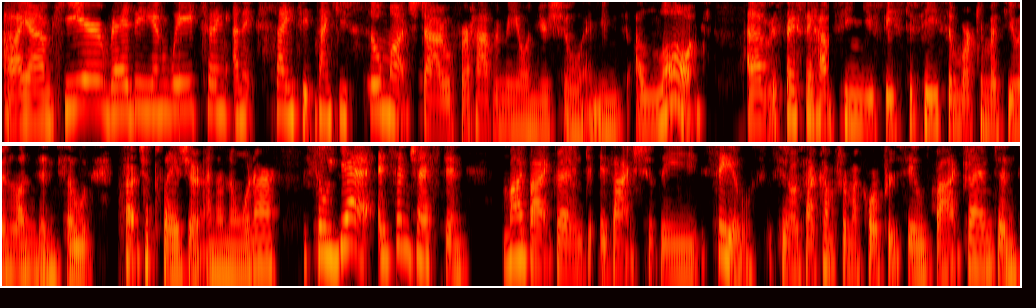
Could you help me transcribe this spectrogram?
I am here, ready and waiting and excited. Thank you so much, Daryl, for having me on your show. It means a lot, um, especially having seen you face to face and working with you in London. So, such a pleasure and an honour. So, yeah, it's interesting. My background is actually sales. So, you know, so I come from a corporate sales background. And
